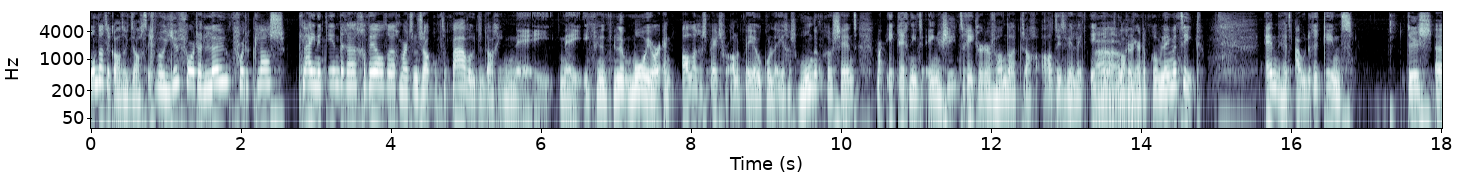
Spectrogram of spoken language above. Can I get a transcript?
Omdat ik altijd dacht, ik wil juf worden, leuk voor de klas. Kleine kinderen, geweldig. Maar toen zat ik op de PABO, toen dacht ik, nee, nee, ik vind het mooi hoor. En alle respect voor alle PO-collega's, 100%. Maar ik kreeg niet de energietrigger ervan dat ik dacht, oh, dit wil ik. Ik Ah, wat meer de problematiek. en het oudere kind. Dus uh,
